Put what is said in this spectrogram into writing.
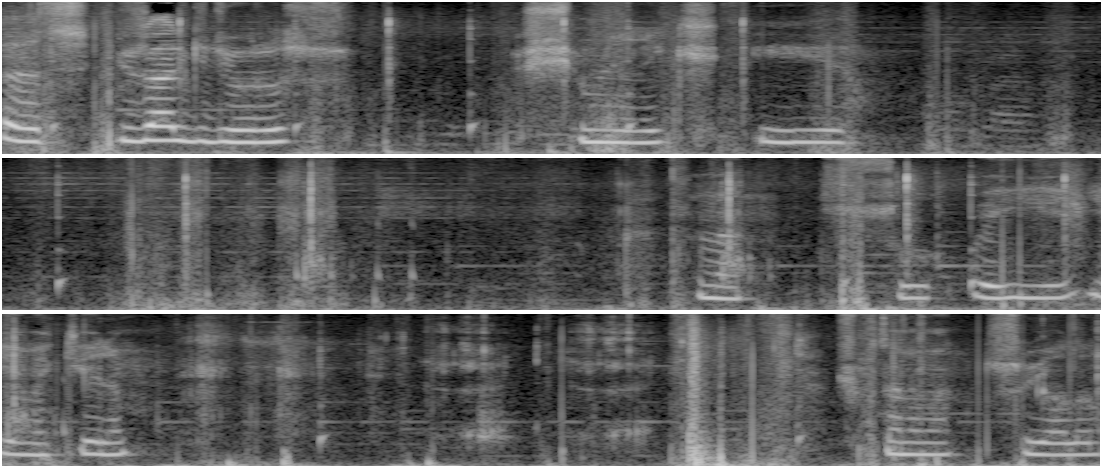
Evet, güzel gidiyoruz. Şimdilik iyi. Hemen su ve ye- yemek yiyelim. Şuradan hemen suyu alalım.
